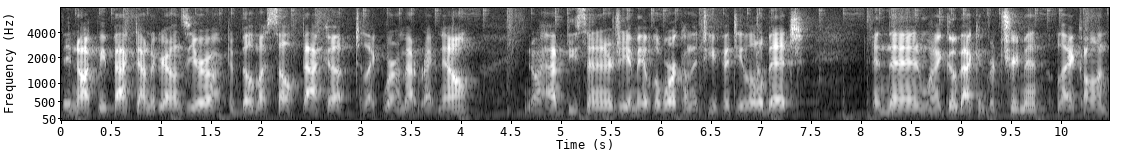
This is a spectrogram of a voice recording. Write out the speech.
they knock me back down to ground zero. I have to build myself back up to like where I'm at right now. You know, I have decent energy. I'm able to work on the 250 a little bit. And then when I go back in for treatment, like on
